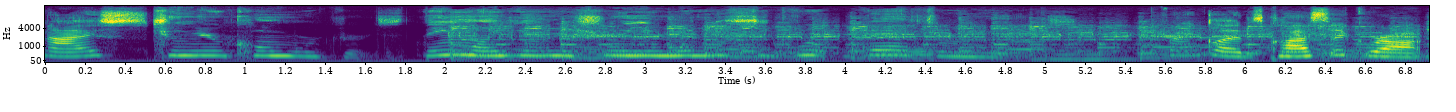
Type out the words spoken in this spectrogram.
nice. To your coworkers. They might even show you where the secret bathroom is. Franklin's Classic Rock.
